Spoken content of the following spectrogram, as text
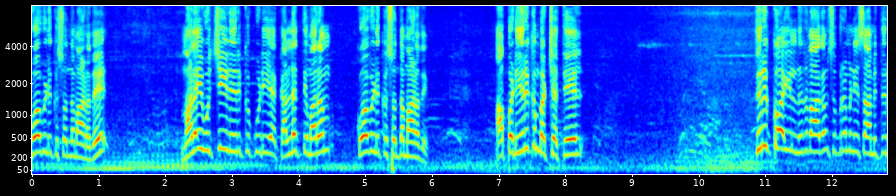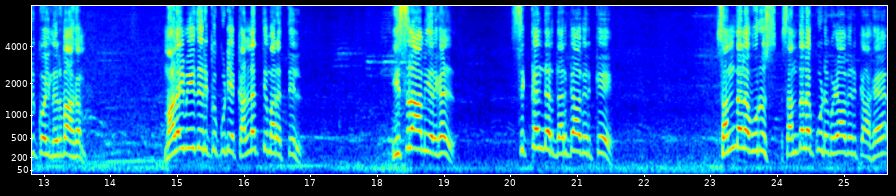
கோவிலுக்கு சொந்தமானது. மலை உச்சியில் இருக்கக்கூடிய கள்ளத்தி மரம் கோவிலுக்கு சொந்தமானது. அப்படி இருக்கும் பட்சத்தில் திருக்கோயில் நிர்வாகம் சுப்பிரமணிய சாமி திருக்கோயில் நிர்வாகம் மலை மீது இருக்கக்கூடிய கள்ளத்தி மரத்தில் இஸ்லாமியர்கள் சிக்கந்தர் தர்காவிற்கு சந்தன உருஸ் சந்தனக்கூடு விழாவிற்காக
